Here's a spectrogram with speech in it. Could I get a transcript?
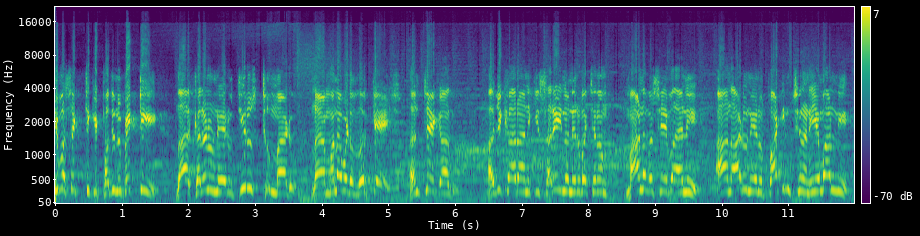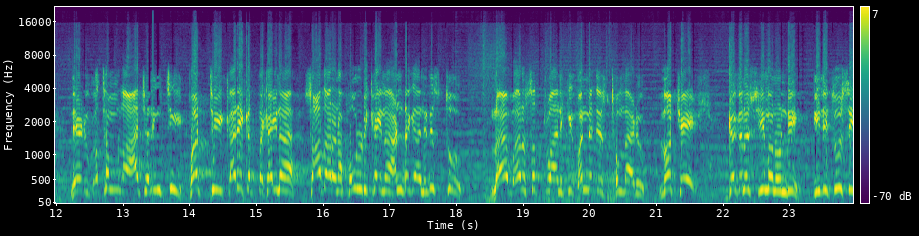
యువశక్తికి పదును పెట్టి నా కలను నేడు తీరుస్తున్నాడు నా మనవడు లోకేష్. అంతేకాదు అధికారానికి సరైన నిర్వచనం మానవ సేవ అని ఆనాడు నేను పాటించిన నియమాన్ని నేడు గతంలో ఆచరించి పార్టీ కార్యకర్తకైనా సాధారణ పౌరుడికైనా అండగా నిలుస్తూ నా వారసత్వానికి వన్నదిస్తున్నాడు. లోకేష్ గగన సీమ నుండి ఇది చూసి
